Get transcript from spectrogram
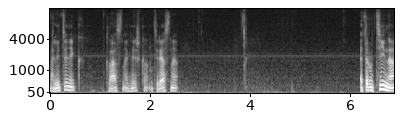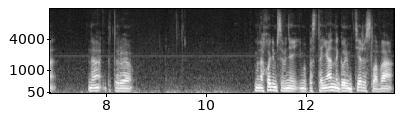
молитвенник, классная книжка, интересная. Это рутина, да, которая мы находимся в ней, и мы постоянно говорим те же слова.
